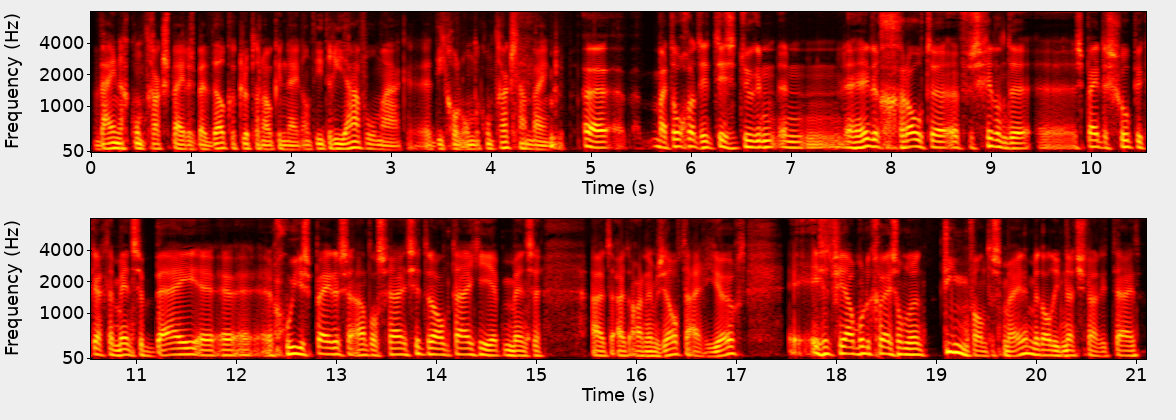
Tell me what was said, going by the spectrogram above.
weinig contractspelers bij welke club dan ook in Nederland... die drie jaar volmaken. Die gewoon onder contract staan bij een club. maar toch, het, het is natuurlijk een, een hele grote, verschillende spelersgroep. Je krijgt er mensen bij, goede spelers. Een aantal zitten er al een tijdje. Je hebt mensen uit, uit Arnhem zelf, de eigen jeugd. Is het voor jou moeilijk geweest om er een team van te smeden... met al die nationaliteiten?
